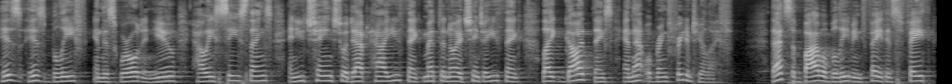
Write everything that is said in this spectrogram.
His, His belief in this world and you, how He sees things, and you change to adapt how you think. Metanoia, change how you think like God thinks, and that will bring freedom to your life. That's the Bible believing faith. It's faith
